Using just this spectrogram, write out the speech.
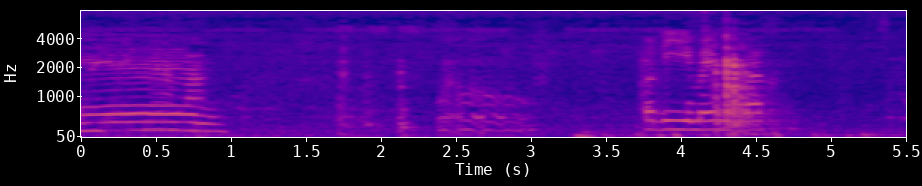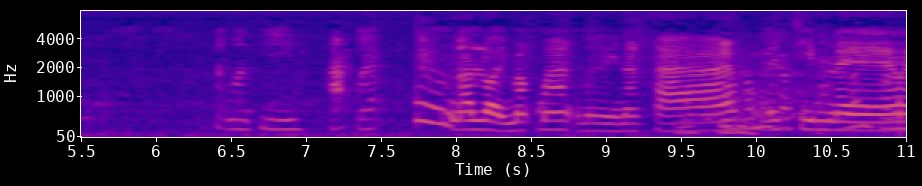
เออโอ้ยโอ้ยโอ้ยก็ดีไหมหรือว่าสักนาทีพักแล้วอืมอร่อยมาก ๆ เลยนะคะ ได้ชิมแล้ว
